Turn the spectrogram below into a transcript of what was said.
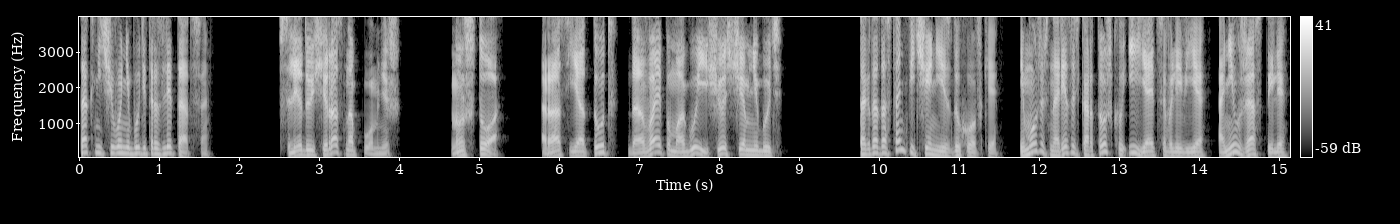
Так ничего не будет разлетаться. В следующий раз напомнишь. «Ну что, раз я тут, давай помогу еще с чем-нибудь». «Тогда достань печенье из духовки, и можешь нарезать картошку и яйца в оливье, они уже остыли».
